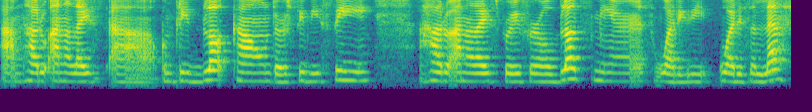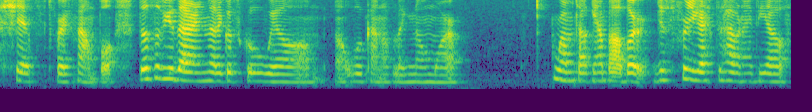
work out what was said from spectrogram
um, how to analyze uh, complete blood count or CBC, how to analyze peripheral blood smears, what is, what is a left shift, for example. Those of you that are in medical school will, uh, will kind of like know more what I'm talking about, but just for you guys to have an idea of,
